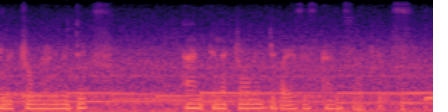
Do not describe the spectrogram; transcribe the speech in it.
electromagnetics, and electronic devices and circuits.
